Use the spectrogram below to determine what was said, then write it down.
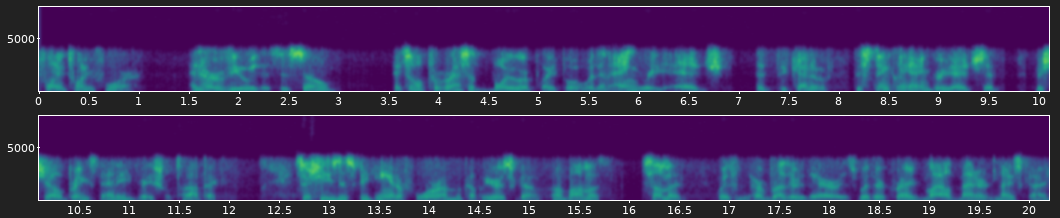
2024. And her view of this is so, it's all progressive boilerplate, but with an angry edge, that the kind of distinctly angry edge that Michelle brings to any racial topic. So she's just speaking at a forum a couple of years ago, Obama summit, with her brother there is with her, Craig, mild mannered, nice guy,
